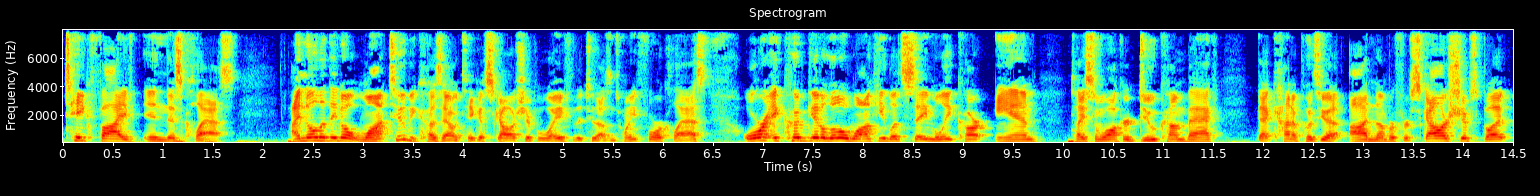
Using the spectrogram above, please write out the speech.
take five in this class. I know that they don't want to because that would take a scholarship away for the 2024 class, or it could get a little wonky. Let's say Malik Carr and Tyson Walker do come back. That kind of puts you at an odd number for scholarships, but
